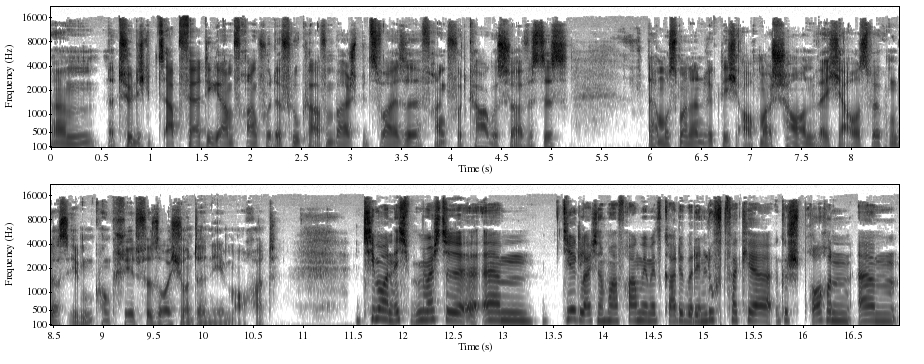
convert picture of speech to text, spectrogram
Ähm, natürlich gibt's Abfertiger am Frankfurter Flughafen beispielsweise, Frankfurt Cargo Services. Da muss man dann wirklich auch mal schauen, welche Auswirkungen das eben konkret für solche Unternehmen auch hat. Timon, ich möchte ähm, dir gleich nochmal fragen, wir haben jetzt gerade über den Luftverkehr gesprochen. Ähm,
